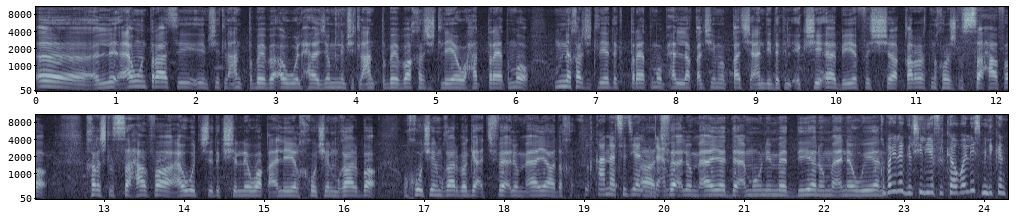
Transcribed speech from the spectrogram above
آه اللي عاونت راسي مشيت لعند الطبيبة أول حاجة ملي مشيت لعند الطبيبة خرجت ليا واحد ال traitement ومن خرجت ليا داك ال traitement بحال قال شي ما بقاتش عندي داك الاكتئاب هي فاش قررت نخرج للصحافة خرجت للصحافة عاودت داك الشيء اللي واقع لي لخوتي المغاربة وخوتي المغاربة كاع تفاعلوا معايا دخ... في القناة ديالك آه تفاعلوا معايا دعموني ماديا ومعنويا. قبيلة قلتي لي في الكواليس ملي كنت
